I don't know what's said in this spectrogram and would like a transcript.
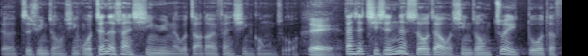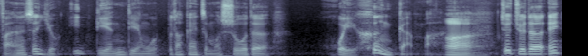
的资讯中心，我真的算幸运了，我找到一份新工作。对，但是其实那时候在我心中最多的，反而是有一点点我不知道该怎么说的悔恨感吧。啊，就觉得哎、欸，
